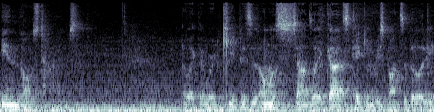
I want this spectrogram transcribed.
in those times. I like that word keep. It almost sounds like God's taking responsibility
